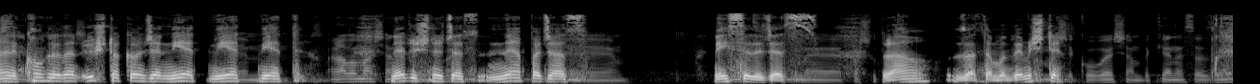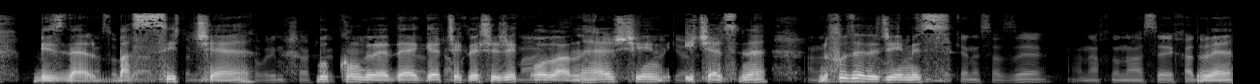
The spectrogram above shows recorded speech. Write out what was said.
Yani kongreden üç dakika önce niyet, niyet, niyet. Ne düşüneceğiz, ne yapacağız? ne hissedeceğiz? Rav zaten bunu demişti. Bizler basitçe bu kongrede gerçekleşecek olan her şeyin içerisine nüfuz edeceğimiz ve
